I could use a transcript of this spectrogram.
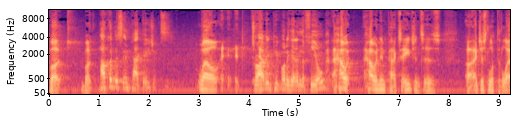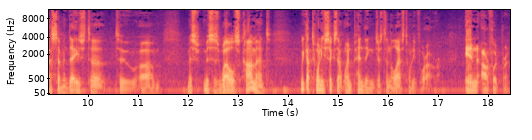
but but how could this impact agents? Well, it, it, driving it, people to get in the field. How it how it impacts agents is, uh, I just looked at the last seven days to to um, Miss, Mrs. Wells' comment. We got 26 that went pending just in the last 24 hour in our footprint.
